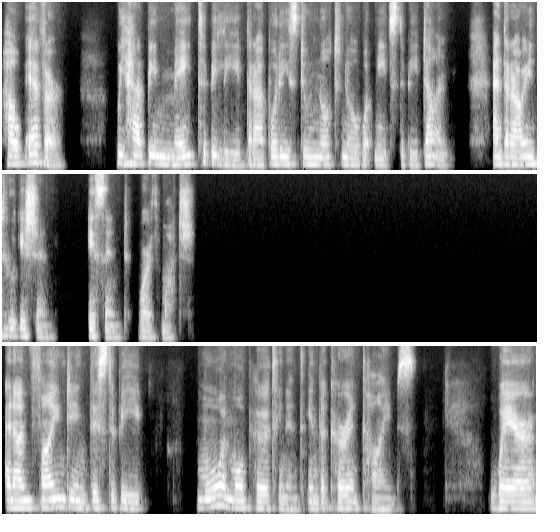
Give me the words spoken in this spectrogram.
However, we have been made to believe that our bodies do not know what needs to be done and that our intuition isn't worth much. And I'm finding this to be more and more pertinent in the current times where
